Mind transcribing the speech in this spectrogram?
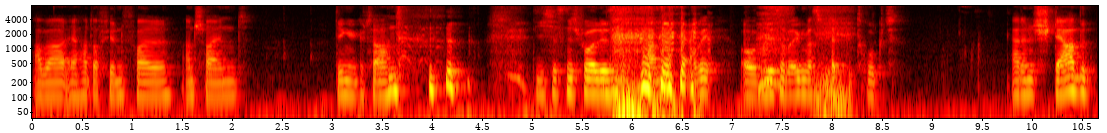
Aber er hat auf jeden Fall anscheinend Dinge getan, die ich jetzt nicht vorlesen kann. Aber, oh, hier ist aber irgendwas fett gedruckt. Er hat eine Sterbe...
